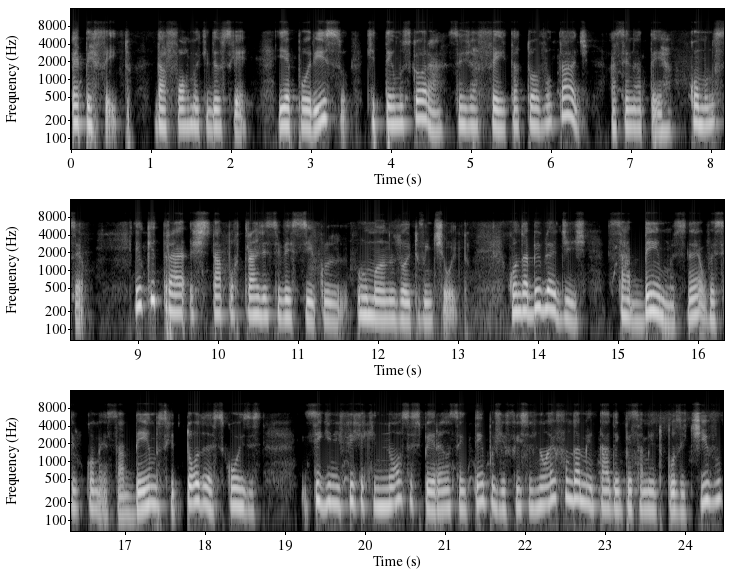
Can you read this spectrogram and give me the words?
é perfeito, da forma que Deus quer. E é por isso que temos que orar: seja feita a tua vontade, assim na terra como no céu. E o que está por trás desse versículo, Romanos 8, 28? Quando a Bíblia diz, sabemos, né? O versículo começa, sabemos que todas as coisas significa que nossa esperança em tempos difíceis não é fundamentada em pensamento positivo,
